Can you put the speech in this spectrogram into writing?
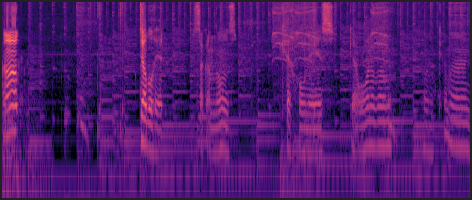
Oh. Double hit. Suck on those cajones. Got one of them. Oh, come on.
